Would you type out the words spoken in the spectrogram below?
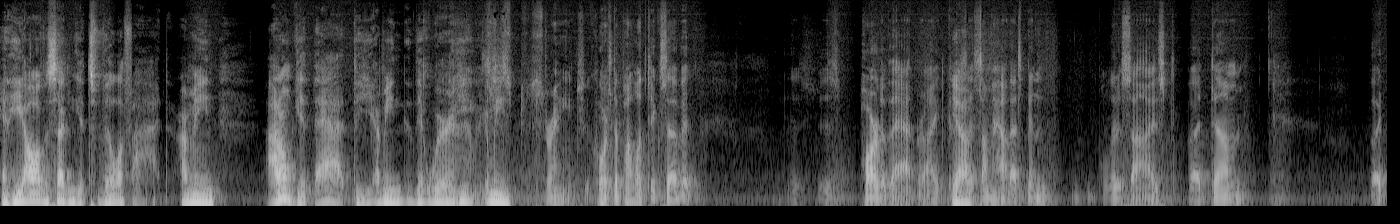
and he all of a sudden gets vilified. I mean, I don't get that. Do you, I mean, that where he, I mean, strange. Of course, the politics of it is, is part of that, right? Because yeah. that somehow that's been politicized. But um, but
